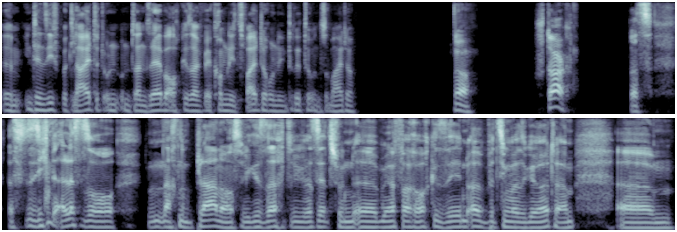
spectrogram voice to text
ähm, intensiv begleitet und, und dann selber auch gesagt, wir kommen in die zweite Runde, die dritte und so weiter. Ja, stark. Das, das sieht alles so nach einem Plan aus, wie gesagt, wie wir es jetzt schon äh, mehrfach auch gesehen äh, bzw. gehört haben. Ähm,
